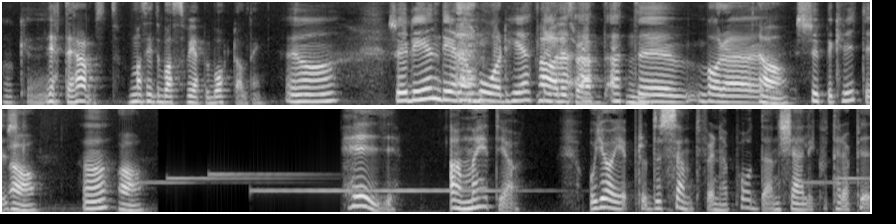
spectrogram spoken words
okej. Jättehemskt. Man sitter bara och sveper bort allting. Ja. Så är det en del av hårdheten Ja, att, att eh, vara Ja. superkritisk? Ja, Ja. ja. Hej! Anna heter jag. Och jag är producent för den här podden Kärlek och terapi.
